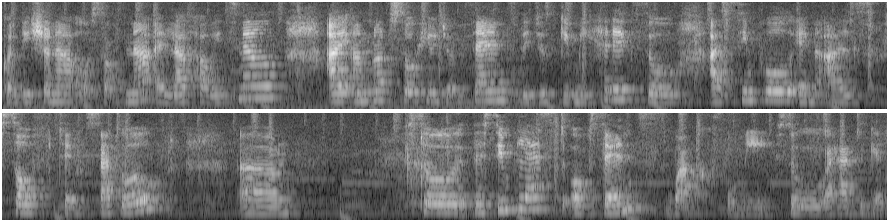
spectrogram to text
conditioner or softener I love how it smells. I am not so huge on scents. They just give me headaches. So as simple and as soft and subtle um, so the simplest of scents work for me. So i had to get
